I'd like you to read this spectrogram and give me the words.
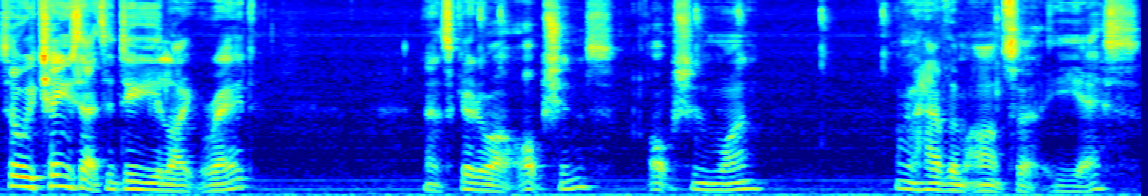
So we change that to do you like red. Let's go to our options. Option 1. I'm going to have them answer yes.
